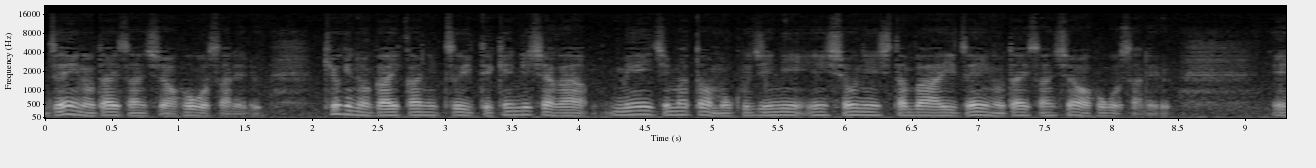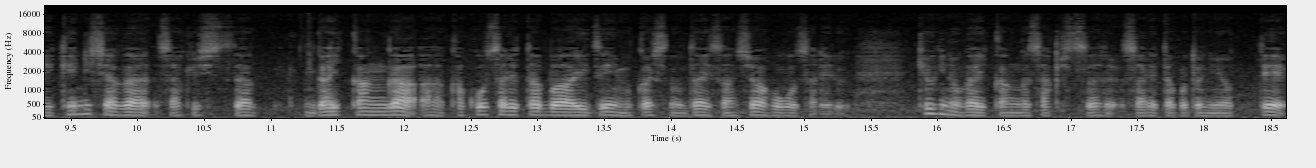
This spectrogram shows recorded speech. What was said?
善意の第三者は保護される。虚偽の外観について権利者が明示または目次に承認した場合善意の第三者は保護される、え、権利者が作出した外観が加工された場合善意無過失の第三者は保護される。虚偽の外観が作出されたことによって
